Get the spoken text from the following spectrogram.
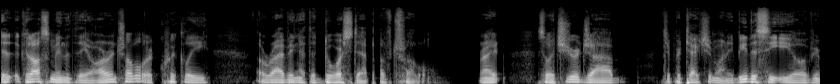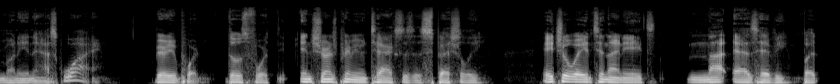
it could also mean that they are in trouble or quickly arriving at the doorstep of trouble, right? So it's your job to protect your money. Be the CEO of your money and ask why. Very important. Those four insurance premium taxes, especially HOA and 1098s, not as heavy, but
